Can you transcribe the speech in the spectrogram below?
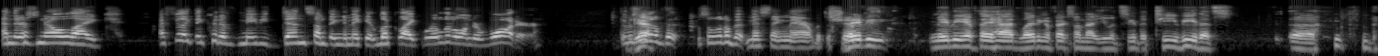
and there's no like. I feel like they could have maybe done something to make it look like we're a little underwater. There was a little bit, was a little bit missing there with the ship. Maybe maybe if they had lighting effects on that, you would see the TV that's. Uh, the,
